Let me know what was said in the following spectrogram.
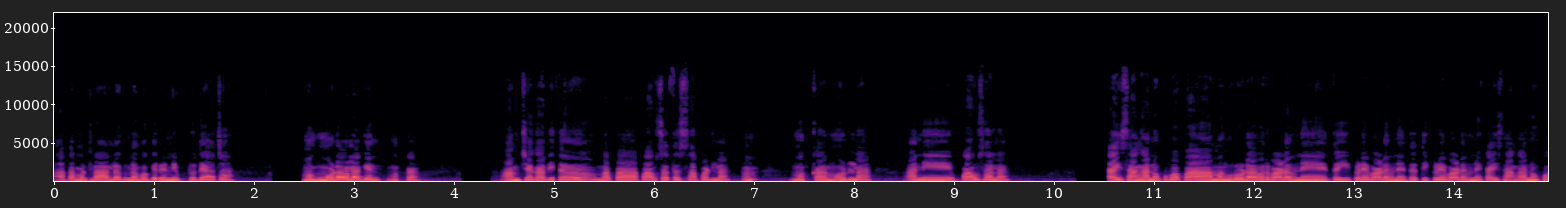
आता म्हटलं लग्न वगैरे निपटू द्याचा मग मोडावं लागेल मक्का. आमच्या गावी तर बापा पावसातच सापडला मक्का मोडला आणि पाऊस आला. काही सांगा नको बापा मग रोडावर वाढवणे तर इकडे वाढवणे तर तिकडे वाढवणे काही सांगा नको.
